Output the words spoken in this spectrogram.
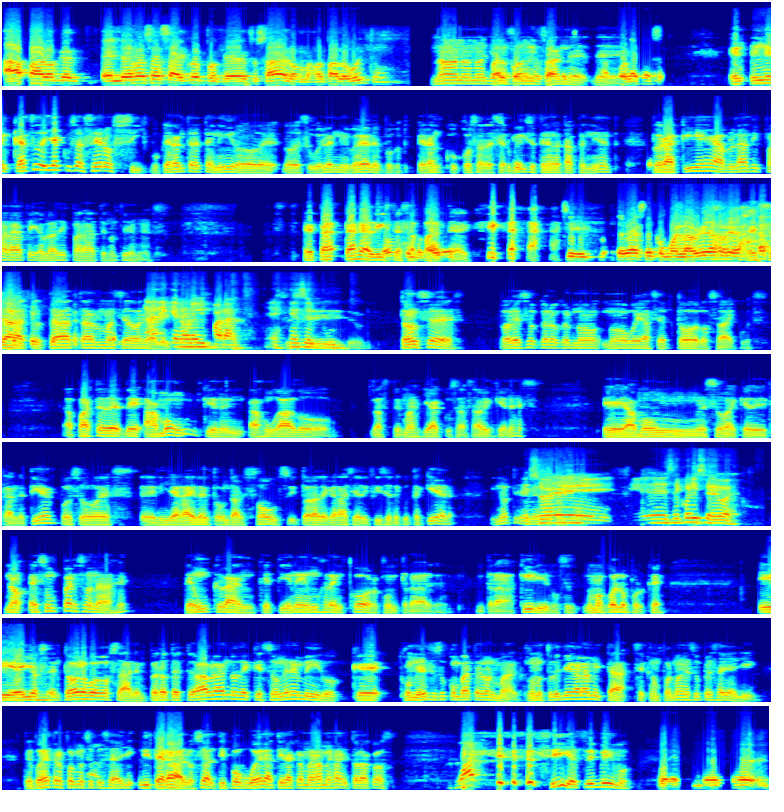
ah, para lo que él dejó esa cycle porque tú sabes, lo mejor para lo último. No, no, no, yo Para no soy muy fan de... En, en el caso de Yakuza 0 sí, porque era entretenido lo de, lo de subirle niveles, porque eran co- cosas de servicio, tenían que estar pendientes. Pero aquí es hablar disparate y hablar disparate, no tienen eso. Está, está realista No, esa parte ahí. Sí, te voy a decir como en la vida real. Exacto, está, está demasiado Nadie que no le disparate. Ese es el punto. Entonces, por eso creo que no, no voy a hacer todos los sidequests. Aparte de, de Amon, quien ha jugado las demás Yakuza, saben quién es. Eh, Amon, eso hay que dedicarle tiempo. Eso es eh, Ninja Gaiden con Dark Souls y toda la desgracia difícil que usted quiera. Y no tiene Eso es ese coliseo, eh. No, es un personaje de un clan que tiene un rencor contra, el- contra Kiryu, no sé- no me acuerdo por qué. Y ellos en todos los juegos salen, pero te estoy hablando de que son enemigos que comienzan su combate normal. Cuando tú le llegas a la mitad, se transforman en Super Saiyajin. Después se transforman en Super Saiyajin, literal, o sea, el tipo vuela, tira Kamehameha y toda la cosa. What? sí, así mismo.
